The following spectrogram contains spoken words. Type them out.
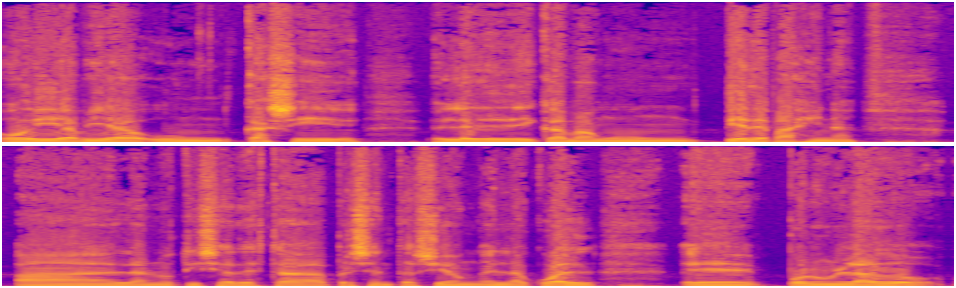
hoy había un casi le dedicaban un pie de página a la noticia de esta presentación, en la cual, eh, por un lado,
